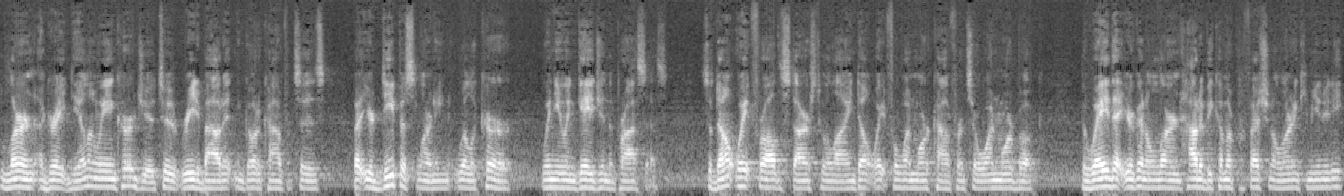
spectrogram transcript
learn a great deal, and we encourage you to read about it and go to conferences, but your deepest learning will occur when you engage in the process. So don't wait for all the stars to align. Don't wait for one more conference or one more book. The way that you're going to learn how to become a professional learning community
